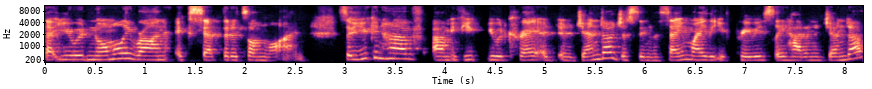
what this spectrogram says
that you would normally run, except that it's online. So, you can have, um, if you, you would create an agenda just in the same way that you've previously had an agenda,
